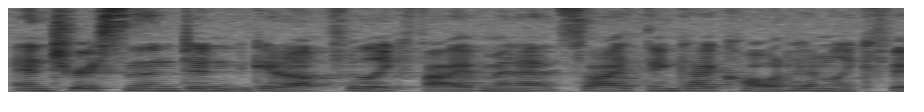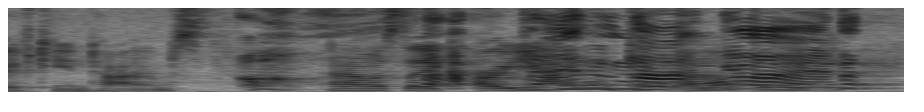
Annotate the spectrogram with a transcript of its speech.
And Tristan didn't get up for like five minutes, so I think I called him like fifteen times. Oh. And I was like, "Are you gonna get up?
